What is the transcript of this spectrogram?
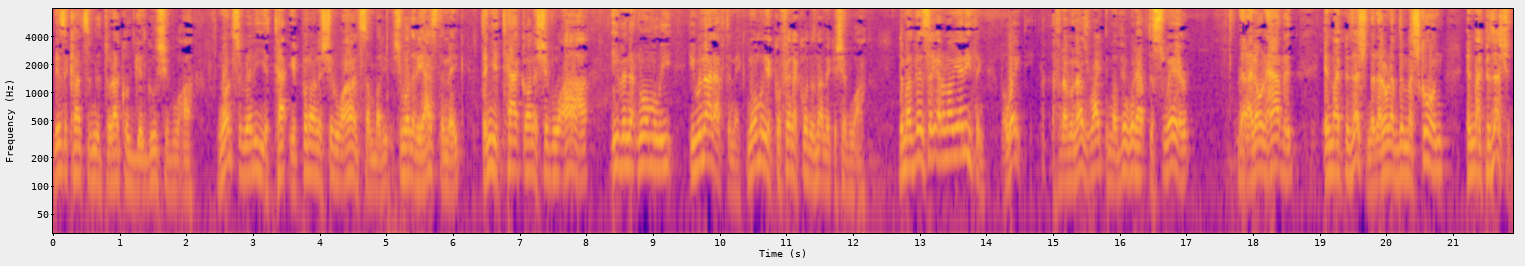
there's a concept in the Torah called Gilgul Shivu'ah. Once already you, ta- you put on a Shivu'ah on somebody, Shivu'ah that he has to make, then you tack on a Shivu'ah, even that normally he would not have to make. Normally a Kofer HaKor does not make a Shivu'ah. The Mavir is saying, I don't know anything. But wait, if Ravuna's right, the Mavir would have to swear that I don't have it in my possession, that I don't have the mashkon in my possession.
